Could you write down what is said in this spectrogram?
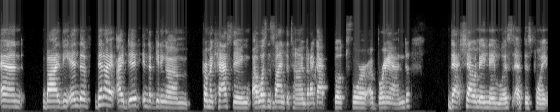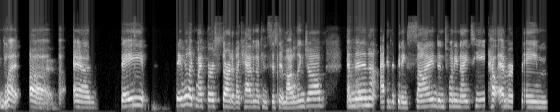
And by the end of then I I did end up getting um from a casting. I wasn't signed at the time, but I got booked for a brand that shall remain nameless at this point. But uh okay. and they they were like my first start of like having a consistent modeling job. And okay. then I ended up getting signed in 2019. However, same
